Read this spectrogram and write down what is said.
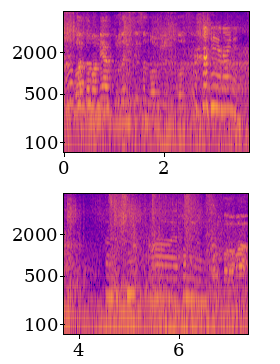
Aha, Bu arada Mami abi buradan izliyorsan doğum günün kutlu olsun. aynen aynen. Ben dur şunu. Aa yapamıyorum. Ortalama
